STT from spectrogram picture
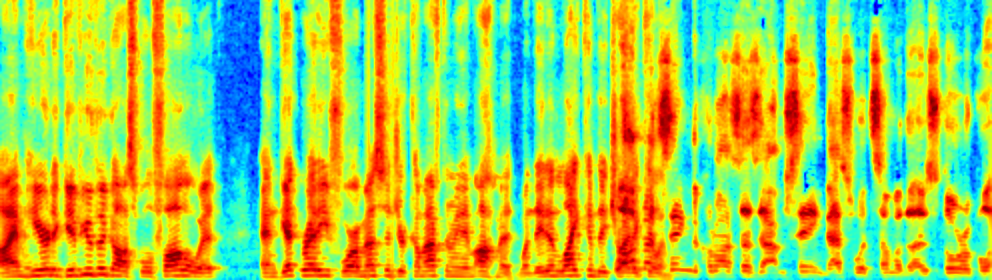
I'm here to give you the gospel, follow it, and get ready for a messenger come after me named Ahmed. When they didn't like him, they tried Well, tried I'm not saying the Quran says that. I'm saying that's what some of the historical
